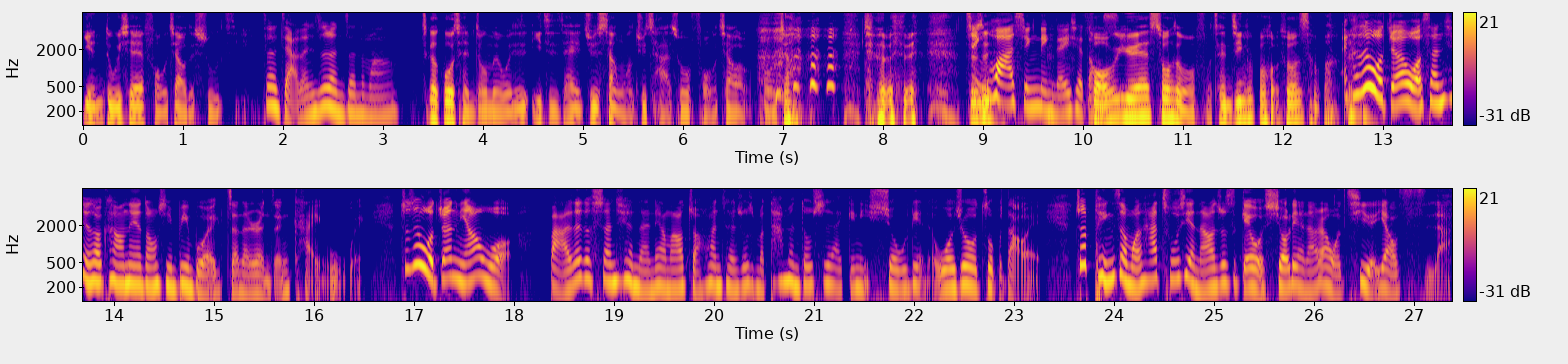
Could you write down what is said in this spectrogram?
研读一些佛教的书籍，真的假的？你是认真的吗？这个过程中呢，我就一直在去上网去查说佛教，佛教 就是净化心灵的一些东西。佛曰说什么？曾经佛说什么？哎、欸，可是我觉得我生气的时候看到那些东西，并不会真的认真开悟。哎，就是我觉得你要我。把这个生气的能量，然后转换成说什么他们都是来给你修炼的，我就做不到哎、欸，就凭什么他出现，然后就是给我修炼，然后让我气得要死啊！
